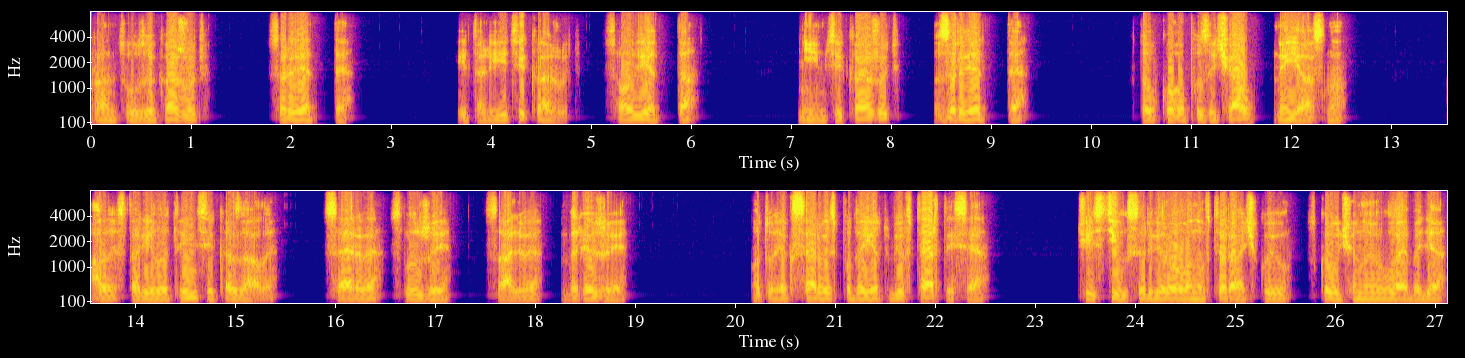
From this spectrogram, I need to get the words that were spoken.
Французи кажуть серветте. Італійці кажуть салветта. Німці кажуть зерветте. Хто в кого позичав, неясно. Але старі латинці казали серве служи, сальве бережи. Ото як сервіс подає тобі втертися, чи стіл сервіровано втирачкою, скрученою в лебедя,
